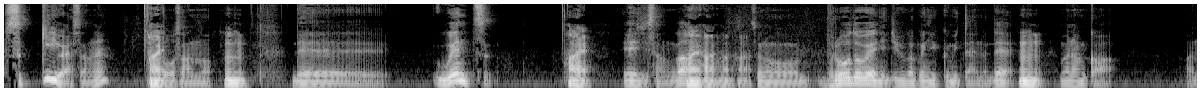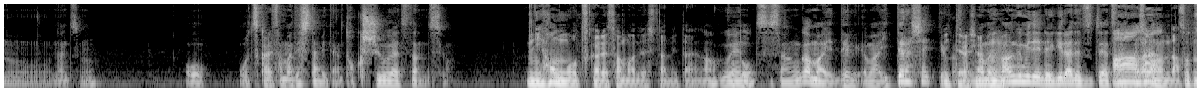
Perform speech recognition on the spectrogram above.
スッキリをやってたのね。はい加藤さんの。うん。で、ウエンツ、はい。英二さんが、はいはいはいはいその、ブロードウェイに留学に行くみたいので、うんまあなんか、あの、なんつうの？お、お疲れ様でしたみたいな特集をやってたんですよ。日本お疲れ様でしたみたいなウエンツさんが、まあ、で、まあ、行ってらっしゃいっていうか、行ってらっしゃい。今まで番組でレギュラーでずっとやってたから、卒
